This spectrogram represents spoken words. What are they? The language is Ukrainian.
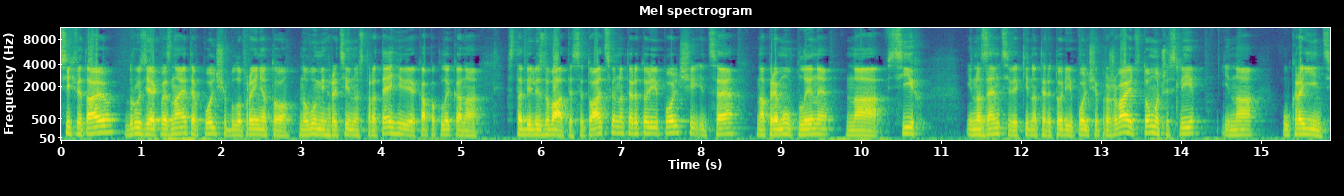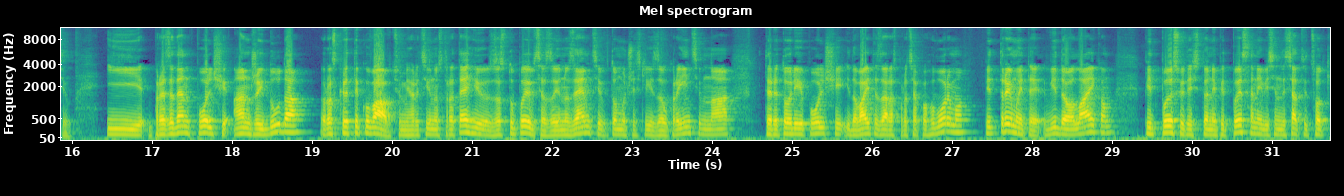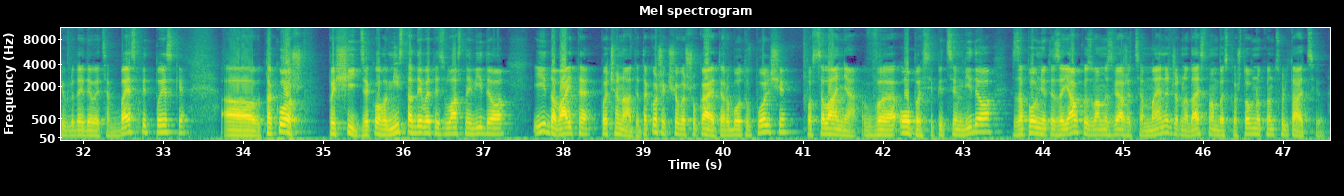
Всіх вітаю, друзі. Як ви знаєте, в Польщі було прийнято нову міграційну стратегію, яка покликана стабілізувати ситуацію на території Польщі, і це напряму вплине на всіх іноземців, які на території Польщі проживають, в тому числі і на українців. І президент Польщі Анджей Дуда розкритикував цю міграційну стратегію, заступився за іноземців, в тому числі і за українців на території Польщі. І давайте зараз про це поговоримо. Підтримуйте відео лайком. Підписуйтесь, хто не підписаний. 80% людей дивиться без підписки. Е, також пишіть, з якого міста дивитесь власне відео. І давайте починати. Також, якщо ви шукаєте роботу в Польщі, посилання в описі під цим відео. Заповнюйте заявку, з вами зв'яжеться менеджер, надасть вам безкоштовну консультацію.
